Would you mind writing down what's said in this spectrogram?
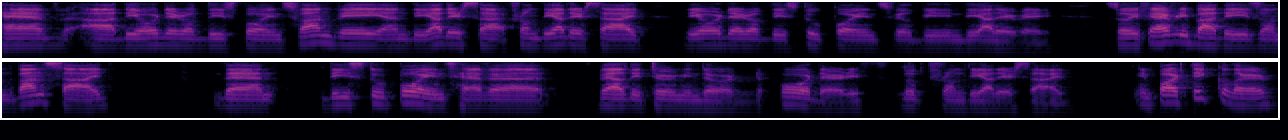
have uh, the order of these points one way and the other side from the other side the order of these two points will be in the other way so if everybody is on one side then these two points have a well-determined order if looked from the other side in particular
